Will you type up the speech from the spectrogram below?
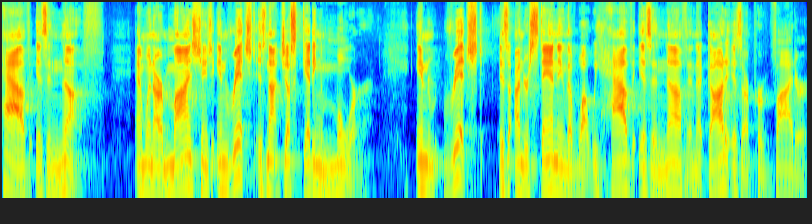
have is enough. And when our minds change, enriched is not just getting more. Enriched is understanding that what we have is enough and that God is our provider.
